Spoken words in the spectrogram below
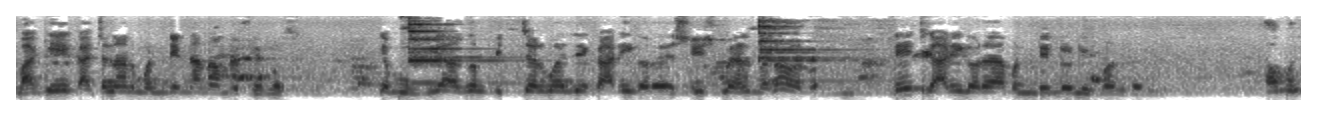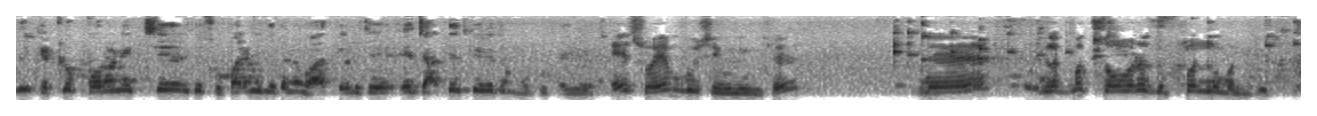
બાકી એ કાચનાર મંદિરના નામે ફેમસ છે. કે મુગલે આઝમ પિક્ચરમાં જે કારીગરોએ શીશ મહેલ બનાવેલો, તે જ કારીગરોએ આ મંદિરનું નિર્માણ કર્યું. આ મંદિર કેટલું પૌરાણિક છે? જે સુપારીની જે તમે વાત કરી છે એ જાતે જ કેવી રીતે મોટું થઈ ગયું છે? એ સ્વયંભૂ શિવલિંગ છે. ને લગભગ સો વર્ષ ઉપરનું મંદિર છે.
